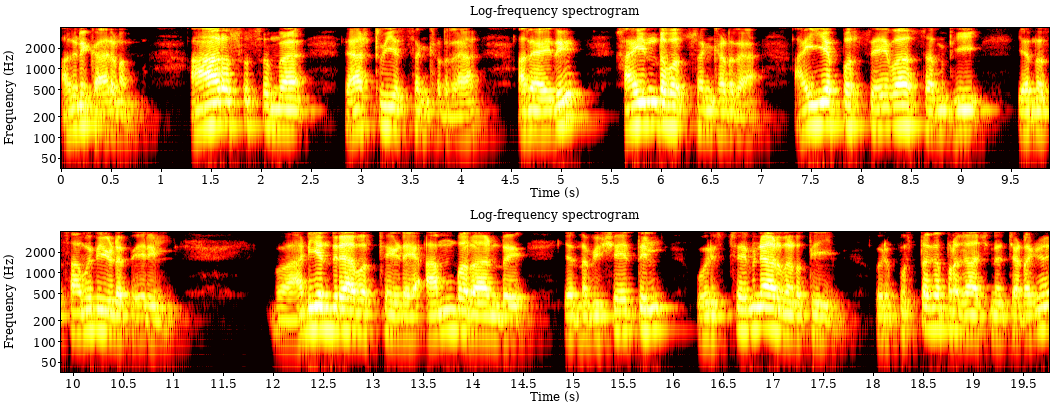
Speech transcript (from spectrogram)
അതിന് കാരണം ആർ എസ് എസ് എന്ന രാഷ്ട്രീയ സംഘടന അതായത് ഹൈന്ദവ സംഘടന അയ്യപ്പ സേവാ സമിതി എന്ന സമിതിയുടെ പേരിൽ അടിയന്തരാവസ്ഥയുടെ അമ്പതാണ്ട് എന്ന വിഷയത്തിൽ ഒരു സെമിനാർ നടത്തി ഒരു പുസ്തക പ്രകാശന ചടങ്ങ്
